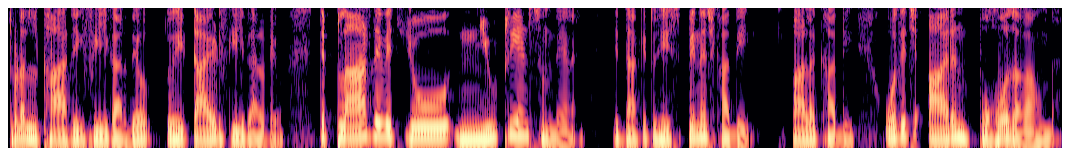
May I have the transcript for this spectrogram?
ਥੋੜਾ ਲਥਾਰਜਿਕ ਫੀਲ ਕਰਦੇ ਹੋ, ਤੁਸੀਂ ਟਾਇਰਡ ਫੀਲ ਕਰਦੇ ਹੋ। ਤੇ ਪਲਾਂਟਸ ਦੇ ਵਿੱਚ ਜੋ ਨਿਊਟ੍ਰੀਐਂਟਸ ਹੁੰਦੇ ਨੇ, ਜਿੱਦਾਂ ਕਿ ਤੁਸੀਂ ਸਪਿਨਚ ਖਾਦੀ ਪਾਲਕ ਖਾਦੀ ਉਹਦੇ ਚ ਆਇਰਨ ਬਹੁਤ ਜ਼ਿਆਦਾ ਹੁੰਦਾ।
